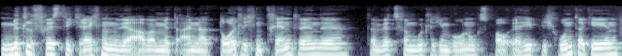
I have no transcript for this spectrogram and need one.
mittelfristig rechnen wir aber mit einer deutlichen Trendwende. Dann wird es vermutlich im Wohnungsbau erheblich runtergehen.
